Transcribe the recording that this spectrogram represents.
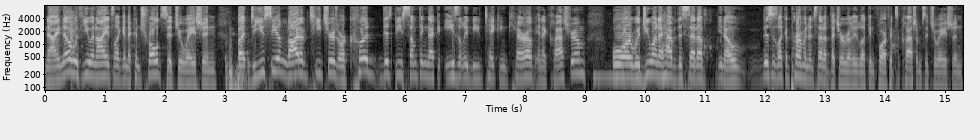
Now, I know with you and I, it's like in a controlled situation, mm-hmm. but do you see a lot of teachers, or could this be something that could easily be taken care of in a classroom, or would you want to have this set up, you know? This is like a permanent setup that you're really looking for if it's a classroom situation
